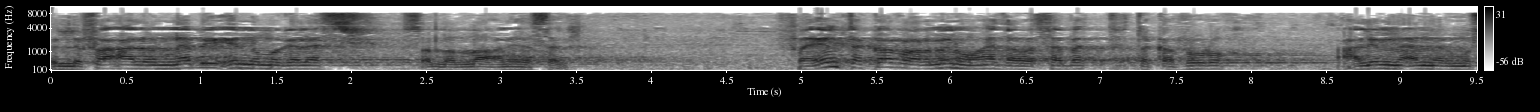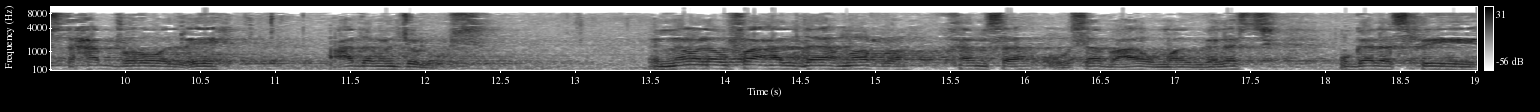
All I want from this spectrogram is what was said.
اللي فعله النبي إنه ما جلسش صلى الله عليه وسلم. فإن تكرر منه هذا وثبت تكرره علمنا أن المستحب هو الإيه؟ عدم الجلوس. إنما لو فعل ده مرة خمسة وسبعة وما جلسش وجلس في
